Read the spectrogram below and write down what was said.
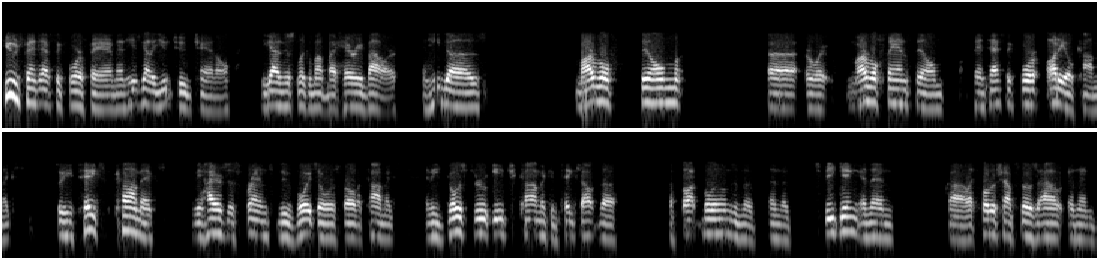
huge Fantastic Four fan, and he's got a YouTube channel. You got to just look him up by Harry Bauer, and he does Marvel film, uh, or wait, Marvel fan film, Fantastic Four audio comics. So he takes comics and he hires his friends to do voiceovers for all the comics, and he goes through each comic and takes out the the thought balloons and the and the speaking, and then uh, like photoshops those out and then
